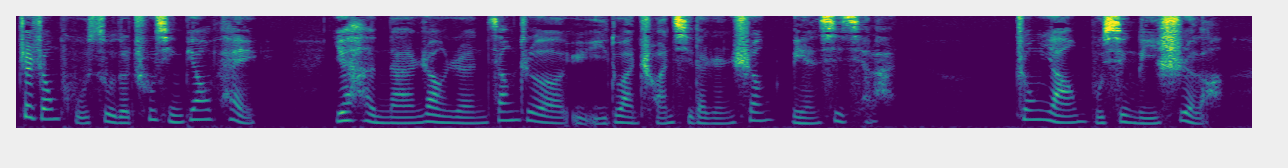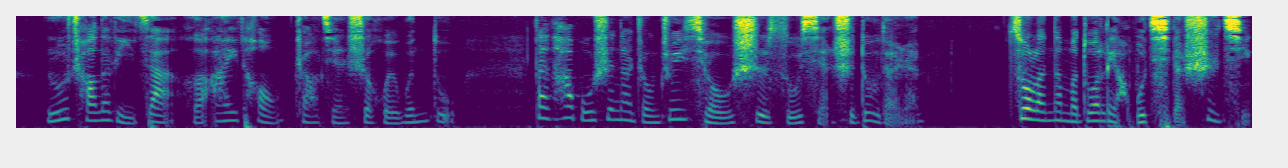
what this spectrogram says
这种朴素的出行标配，也很难让人将这与一段传奇的人生联系起来。中阳不幸离世了，如潮的礼赞和哀痛照见社会温度，但他不是那种追求世俗显示度的人，做了那么多了不起的事情，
